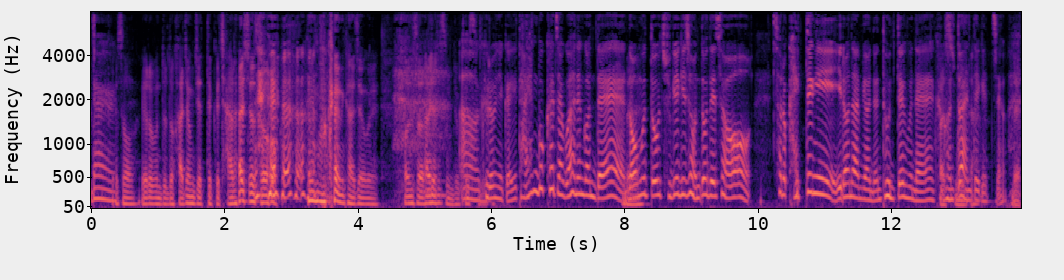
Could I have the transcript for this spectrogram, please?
네. 그래서 여러분들도 가정 재테크 잘 하셔서 행복한 가정을 건설하셨으면 좋겠습니다. 아, 그러니까 다 행복하자고 하는 건데 네. 너무 또 주객이 전도돼서 서로 갈등이 일어나면은 돈 때문에 그건 또 안 되겠죠. 네.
